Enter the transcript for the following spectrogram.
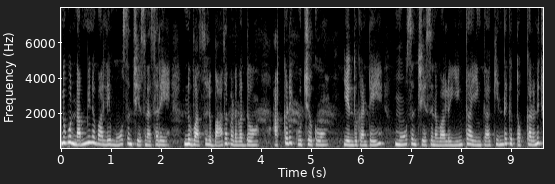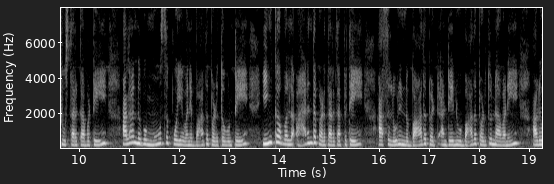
నువ్వు నమ్మిన వాళ్ళే మోసం చేసినా సరే నువ్వు అస్సలు బాధపడవద్దు. అక్కడే కూర్చోకు. ఎందుకంటే మోసం చేసిన వాళ్ళు ఇంకా ఇంకా కిందకి తొక్కాలని చూస్తారు కాబట్టి అలా నువ్వు మోసపోయావని బాధపడుతూ ఉంటే ఇంకా వాళ్ళు ఆనందపడతారు తప్పితే అసలు నిన్ను బాధపడ్ అంటే నువ్వు బాధపడుతున్నావని అడు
